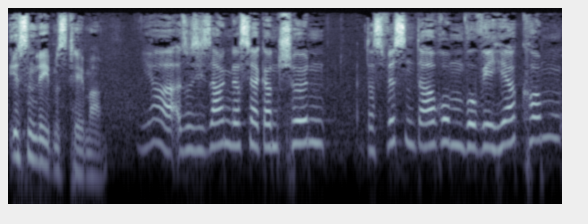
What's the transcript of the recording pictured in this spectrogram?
ist ein Lebensthema. Ja, also Sie sagen das ja ganz schön, das Wissen darum, wo wir herkommen,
